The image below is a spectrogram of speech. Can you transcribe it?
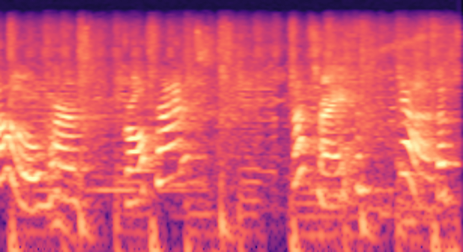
Oh, her girlfriend? That's right. Yeah, that's.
